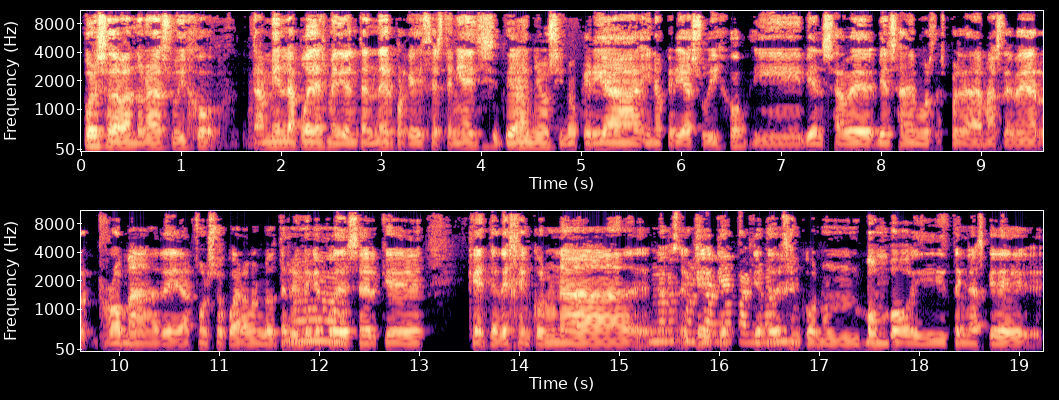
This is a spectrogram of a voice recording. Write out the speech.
Por eso de abandonar a su hijo, también la puedes medio entender porque dices tenía 17 años y no quería y no quería a su hijo y bien sabe bien sabemos después de además de ver Roma de Alfonso Cuarón lo terrible que puede ser que que te dejen con una, Una que- te dejen con un bombo y tengas que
